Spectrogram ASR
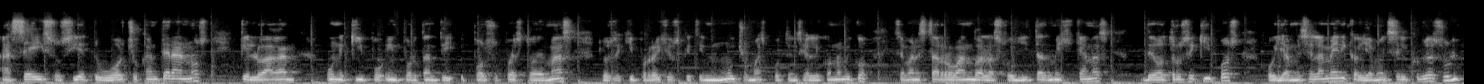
a seis o siete u ocho canteranos que lo hagan un equipo importante. Y por supuesto, además, los equipos regios que tienen mucho más potencial económico se van a estar robando a las mexicanas de otros equipos, o llámese el América o llámese el Cruz Azul,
